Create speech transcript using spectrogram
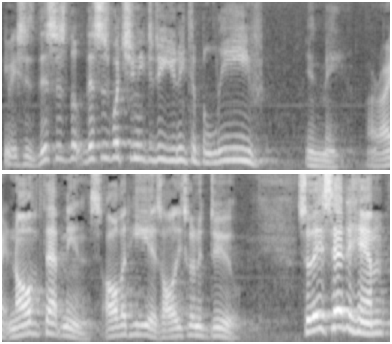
He says, this is, the, this is what you need to do. You need to believe in me. All right? And all that that means, all that he is, all he's going to do. So they said to him,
